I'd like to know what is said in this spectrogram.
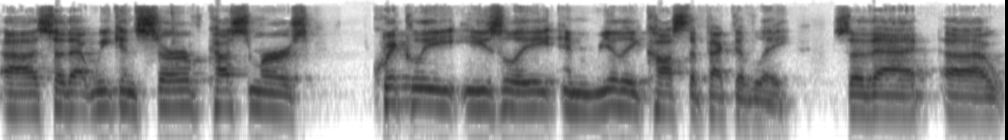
uh, so that we can serve customers quickly, easily, and really cost effectively so that uh,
